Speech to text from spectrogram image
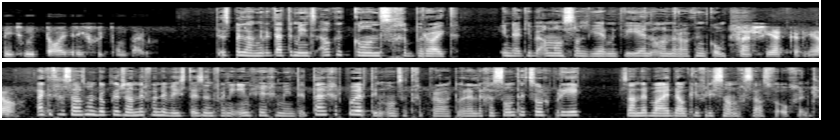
mens moet daai drie goed onthou. Dit is belangrik dat 'n mens elke kans gebruik en dat jy by almal sal leer met wie jy in aanraking kom. Verseker, ja. Ek het gesels met dokter Jander van der Westhuizen van die NG gemeente Tygerpoort en ons het gepraat oor hulle gesondheidsorgprojek Sander baie dankie vir die saamgesels vanoggend.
